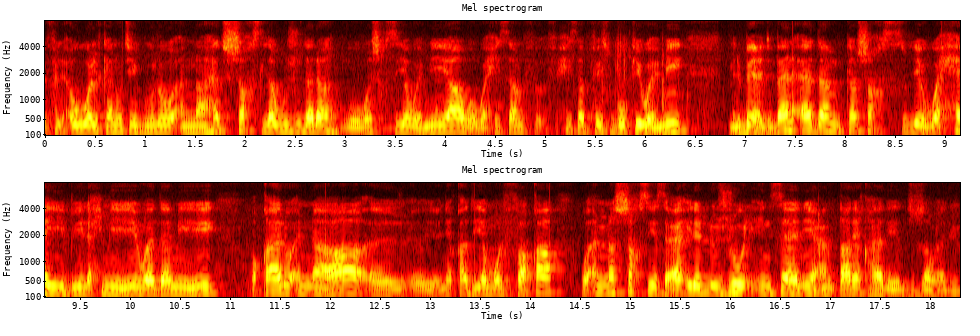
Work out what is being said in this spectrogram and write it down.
في الأول كانوا تيقولوا أن هذا الشخص لا وجود له وهو شخصية وهمية وهو حساب في حساب فيسبوكي وهمي. من بعد بان آدم كشخص اللي هو حي بلحمه ودمه وقالوا أنها آه، يعني قضية ملفقة وأن الشخص يسعى إلى اللجوء الإنساني عن طريق هذه الضجه وهذه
